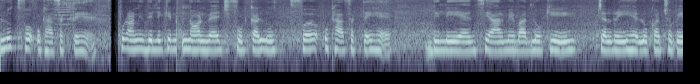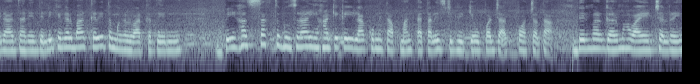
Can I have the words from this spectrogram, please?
लुत्फ़ उठा सकते हैं। पुरानी दिल्ली के नॉन वेज फ़ूड का लुत्फ़ उठा सकते हैं। दिल्ली एनसीआर में बादलों की चल रही है लुका छुपे राजधानी दिल्ली की अगर बात करें तो मंगलवार का दिन बेहद सख्त गुजरा। यहाँ के कई इलाकों में तापमान 45 डिग्री के ऊपर जा पहुँचा था। दिन भर गर्म हवाएँ चल रही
